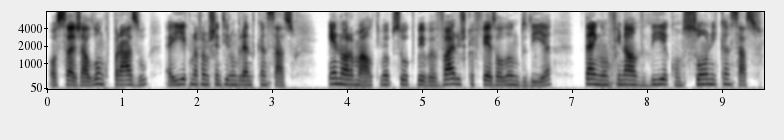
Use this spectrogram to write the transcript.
ou seja, a longo prazo, aí é que nós vamos sentir um grande cansaço. É normal que uma pessoa que beba vários cafés ao longo do dia tenha um final de dia com sono e cansaço.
